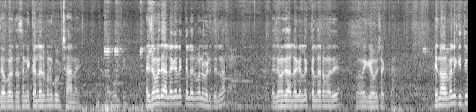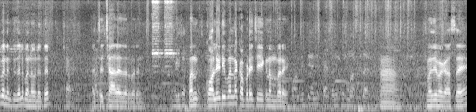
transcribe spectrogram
जबरदस्त. आणि कलर पण खूप छान आहे. ह्याच्यामध्ये अलग अलग कलर पण मिळतील ना? ह्याच्यामध्ये अलग अलग कलरमध्ये तुम्ही घेऊ शकता. हे नॉर्मली कितीपर्यंत झालं बनवलं तर. अच्छा चार हजारपर्यंत. पण क्वालिटी पण ना कपड्याची एक नंबर आहे. क्वालिटी आणि पॅटर्न खूप मस्त आहे. हां. मध्ये बघा असं आहे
